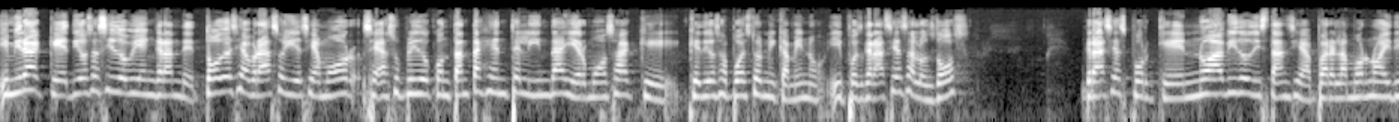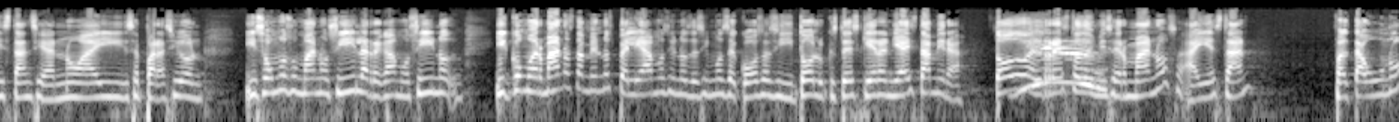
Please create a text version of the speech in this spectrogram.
y mira que Dios ha sido bien grande. Todo ese abrazo y ese amor se ha suplido con tanta gente linda y hermosa que, Dios ha puesto en mi camino. Y pues gracias a los dos. Gracias porque no ha habido distancia. Para el amor no hay distancia, no hay separación. Y somos humanos, sí, la regamos, sí. No, y como hermanos también nos peleamos y nos decimos de cosas y todo lo que ustedes quieran. Y ahí está, mira, todo el resto de mis hermanos, ahí están Falta uno.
